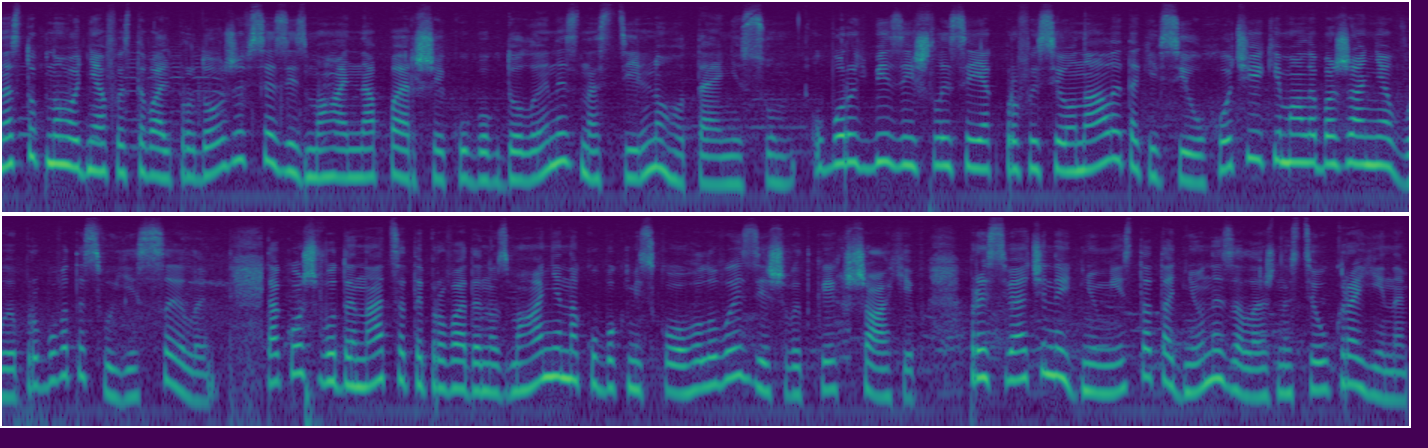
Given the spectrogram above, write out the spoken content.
Наступного дня фестиваль продовжився зі змагань на перший кубок долини з настільного тенісу. У боротьбі зійшлися як професіонали, так і всі охочі, які мали бажання випробувати свої сили. Також в 11 проведено змагання на кубок міського голови зі швидких шахів, присвячений Дню міста та Дню Незалежності України.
